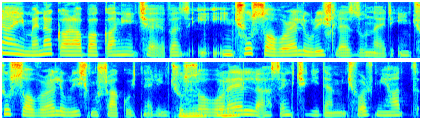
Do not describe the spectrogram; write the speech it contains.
նայի մենակ արաբականի չէ, բայց ինչու սովորել ուրիշ լեզուներ, ինչու սովորել ուրիշ մշակույթներ, ինչու սովորել, ասենք, չգիտեմ, ինչ որ մի հատ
